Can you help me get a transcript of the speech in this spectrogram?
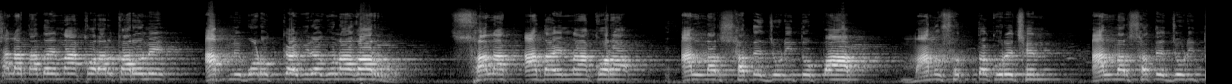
সালাত আদায় না করার কারণে আপনি বড় কাবিরা গুণাগার সালাত আদায় না করা আল্লাহর সাথে জড়িত পাপ মানুষ হত্যা করেছেন, আল্লাহর সাথে জড়িত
